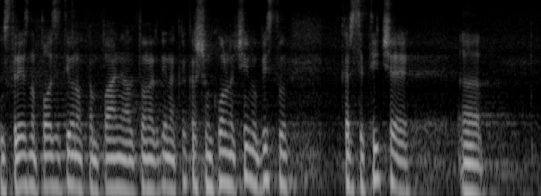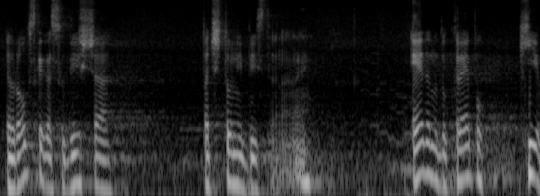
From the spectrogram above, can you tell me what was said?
ustrezno pozitivno kampanjo ali to naredi na kakršen koli način, v bistvu, kar se tiče Evropskega sodišča, pač to ni bistveno. Ne? Eden od ukrepov, ki je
